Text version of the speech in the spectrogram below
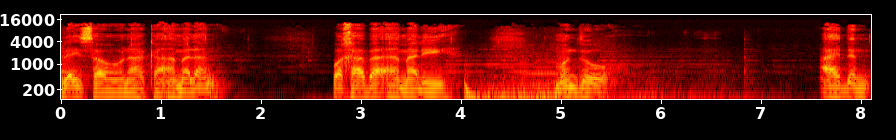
ليس هناك أملا وخاب آملي منذ عهد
